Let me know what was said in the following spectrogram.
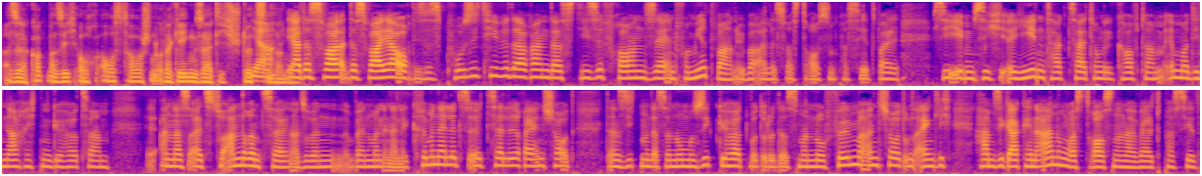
Also da konnte man sich auch austauschen oder gegenseitig stützen. Ja, dann. ja das, war, das war ja auch dieses Positive daran, dass diese Frauen sehr informiert waren über alles, was draußen passiert, weil sie eben sich äh, jeden Tag Zeitung gekauft haben, immer die Nachrichten gehört haben äh, anders als zu anderen Zellen. Also wenn, wenn man in eine kriminelle äh, Zelle reinschaut, dann sieht man, dass da nur Musik gehört wird oder dass man nur Filme anschaut und eigentlich haben sie gar keine Ahnung, was draußen in der Welt passiert.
